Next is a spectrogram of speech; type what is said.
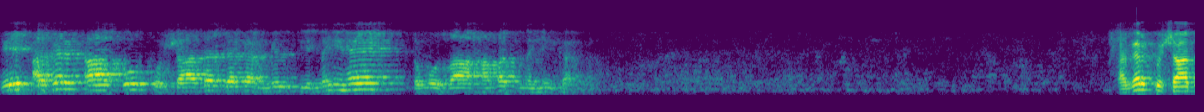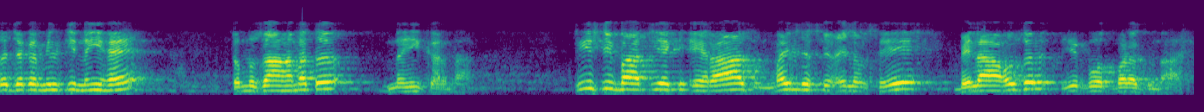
کہ اگر آپ کو کشادہ جگہ ملتی نہیں ہے تو مزاحمت نہیں کرنا۔ اگر کشادہ جگہ ملتی نہیں ہے تو مزاحمت نہیں کرنا۔ تیسری بات یہ کہ اعراض مجلس علم سے بلا عذر یہ بہت بڑا گناہ ہے۔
